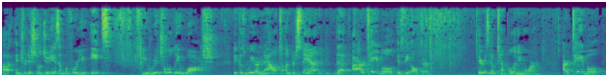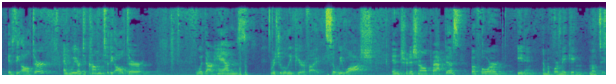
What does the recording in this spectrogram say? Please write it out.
uh, in traditional Judaism, before you eat, you ritually wash because we are now to understand that our table is the altar. There is no temple anymore. Our table is the altar, and we are to come to the altar with our hands ritually purified. So we wash in traditional practice before eating and before making motzi.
